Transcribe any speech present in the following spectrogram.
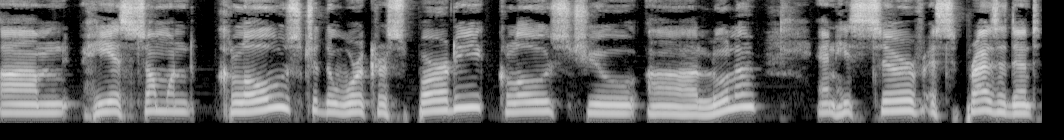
Um, he is someone close to the Workers' Party, close to uh, Lula, and he served as president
